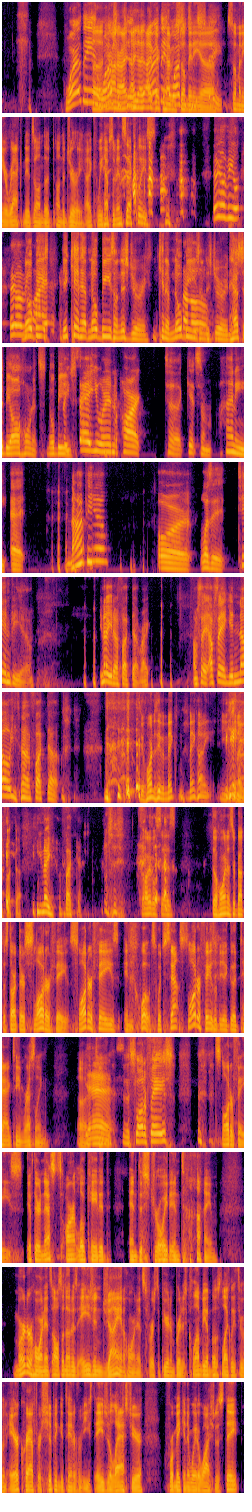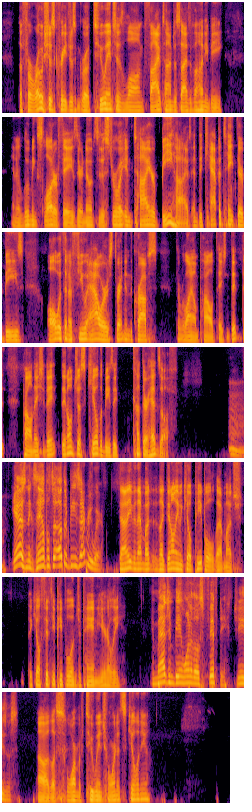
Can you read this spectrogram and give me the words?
Why are they in Uh, Your Honor, I, Washington? I, I why are object they to in having so many uh, so many arachnids on the on the jury. I, can we have some insect, please? They're gonna be they're gonna No be bees. like, You can't have no bees on this jury. You can't have no bees on this jury. It has to be all hornets. No so you bees. say you were in the park to get some honey at 9 p.m. or was it 10 p.m.? You know you done fucked up, right? I'm saying I'm saying you know you done fucked up. Do hornets even make make honey? You, you know you fucked up. you know you fucked up. The article says the Hornets are about to start their slaughter phase. Slaughter phase in quotes, which sounds slaughter phase would be a good tag team wrestling. Uh, team. yes. In the slaughter phase. slaughter phase. If their nests aren't located and destroyed in time, murder hornets, also known as Asian giant hornets, first appeared in British Columbia, most likely through an aircraft or shipping container from East Asia last year before making their way to Washington State. The ferocious creatures can grow two inches long, five times the size of a honeybee. In a looming slaughter phase, they're known to destroy entire beehives and decapitate their bees all within a few hours, threatening the crops that rely on pollination. They, pollination. They they don't just kill the bees; they cut their heads off. Mm. Yeah, as an example to other bees everywhere. They're not even that much. Like they don't even kill people that much. They kill fifty people in Japan yearly. Imagine being one of those 50. Jesus. Oh, the swarm of two-inch hornets killing you.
